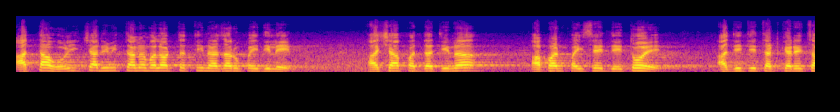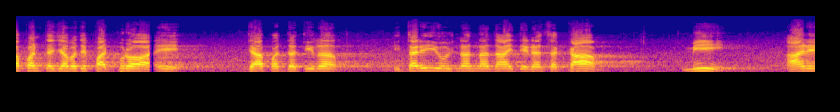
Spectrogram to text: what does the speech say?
आत्ता होळीच्या निमित्तानं मला वाटतं तीन हजार रुपये दिले. अशा पद्धतीनं आपण पैसे देतोय. आदिती तटकरेचा पण त्याच्यामध्ये पाठपुरावा आहे. त्या पद्धतीनं इतरही योजनांना न्याय देण्याचं काम मी आणि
